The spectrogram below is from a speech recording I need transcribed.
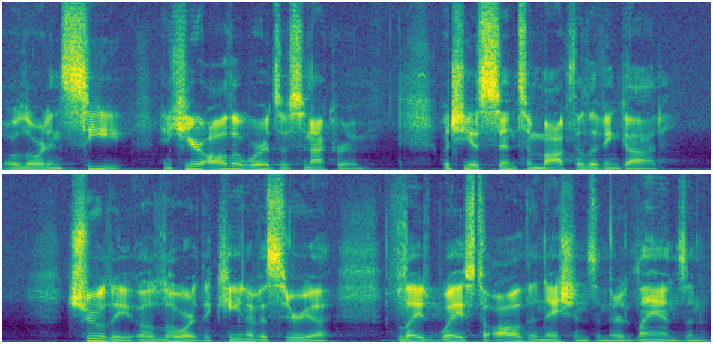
O Lord, and see, and hear all the words of Sennacherib, which he has sent to mock the living God. Truly, O Lord, the king of Assyria, laid waste to all the nations and their lands and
